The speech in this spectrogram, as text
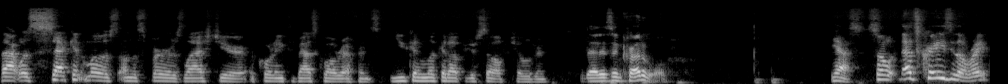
That was second most on the Spurs last year, according to Basketball Reference. You can look it up yourself, children. That is incredible. Yes. So that's crazy, though, right?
